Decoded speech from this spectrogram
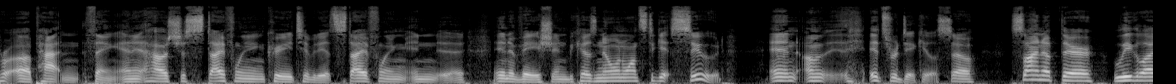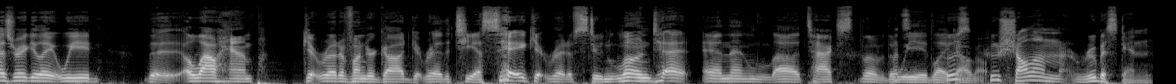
uh, patent thing and it, how it's just stifling creativity. It's stifling in, uh, innovation because no one wants to get sued, and um, it's ridiculous. So sign up there, legalize, regulate weed, the, allow hemp, get rid of under God, get rid of the TSA, get rid of student loan debt, and then uh, tax the the What's- weed like who's, alcohol. Who's Shalom Rubashkin?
